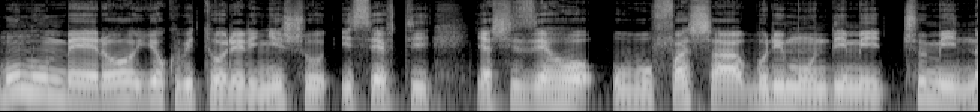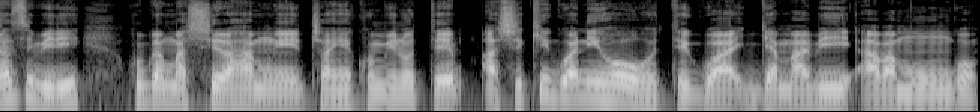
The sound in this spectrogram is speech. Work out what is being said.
Mu ntumbero yo kubitorera inyishu isafety yashizeho ubufasha buri mu ndimi cumi na zibiri ku bw'amashyirahamwe canke kominote ashikirwa n'ihohoterwa ry'amabi aba mu ngo.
